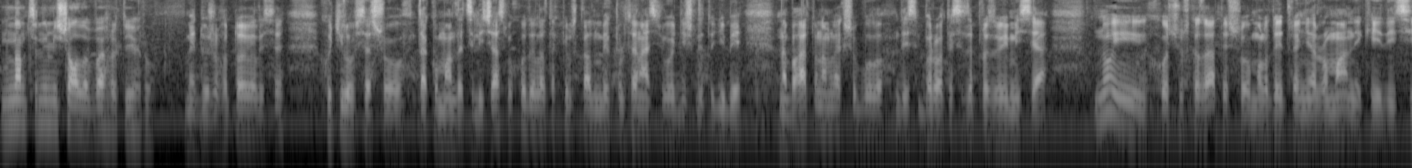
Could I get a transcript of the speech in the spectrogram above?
нам це не мішало виграти ігру. Ми дуже готувалися. Хотілося, що та команда цілий час виходила таким складом, як проти нас сьогодні йшли. Тоді би набагато нам легше було десь боротися за призові місця. Ну і хочу сказати, що молодий тренер Роман, який десь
